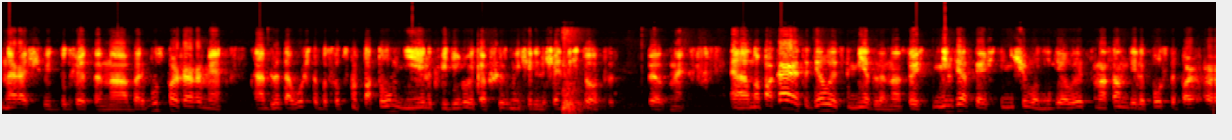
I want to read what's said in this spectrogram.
наращивать бюджеты на борьбу с пожарами для того, чтобы, собственно, потом не ликвидировать обширные чрезвычайные ситуации связанные. Э, но пока это делается медленно. То есть нельзя сказать, что ничего не делается. На самом деле после пожара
